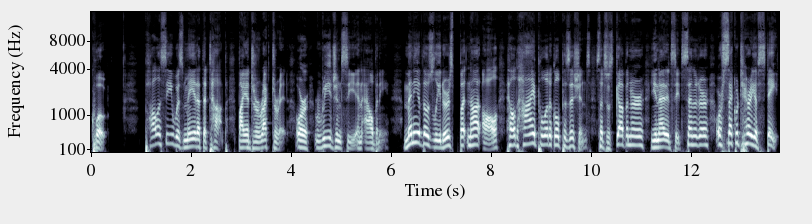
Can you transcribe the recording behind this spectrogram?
Quote, Policy was made at the top by a directorate or regency in Albany. Many of those leaders, but not all, held high political positions, such as governor, United States senator, or secretary of state.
